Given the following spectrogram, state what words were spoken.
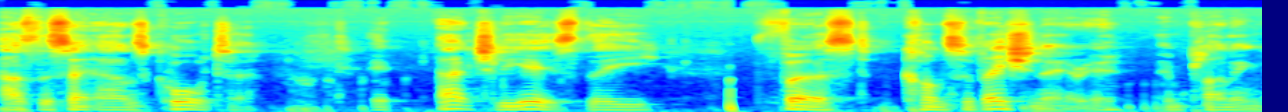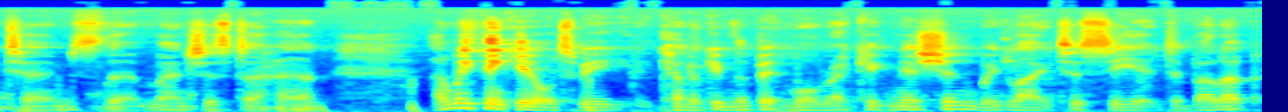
as the St Ann's Quarter. It actually is the first conservation area in planning terms that Manchester had. And we think it ought to be kind of given a bit more recognition. We'd like to see it develop.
